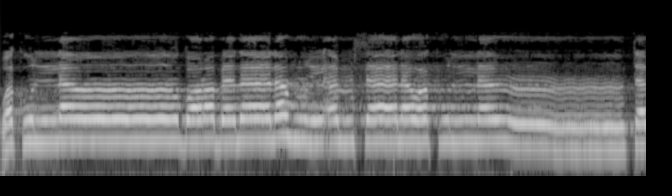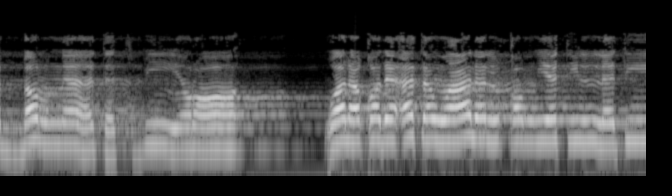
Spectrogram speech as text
وكلا ضربنا له الأمثال وكلا تبرنا تتبيرا ولقد أتوا على القرية التي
